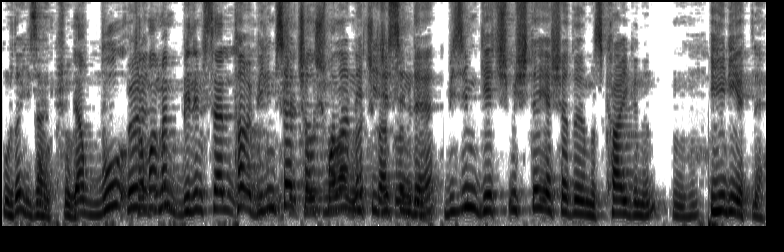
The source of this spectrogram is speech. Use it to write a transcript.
burada izah etmiş oluruz. Yani bu Böyle tamamen durum- bilimsel Tabii bilimsel şey, çalışmalar neticesinde bizim geçmişte yaşadığımız kaygının Hı hı. iyi niyetle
